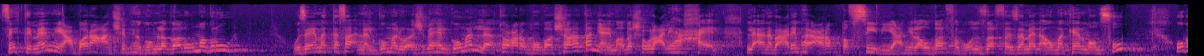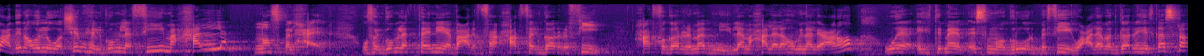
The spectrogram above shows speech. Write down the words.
في اهتمام هي عبارة عن شبه جملة جار ومجرور. وزي ما اتفقنا الجمل وأشباه الجمل لا تعرب مباشرة يعني ما أقدرش أقول عليها حال لا أنا بعربها إعراب تفصيلي يعني لو ظرف بقول ظرف زمان أو مكان منصوب وبعدين أقول له وشبه الجملة في محل نصب الحال وفي الجملة الثانية بعرف حرف الجر في حرف جر مبني لا محل له من الإعراب واهتمام اسم مجرور بفي وعلامة جره الكسرة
